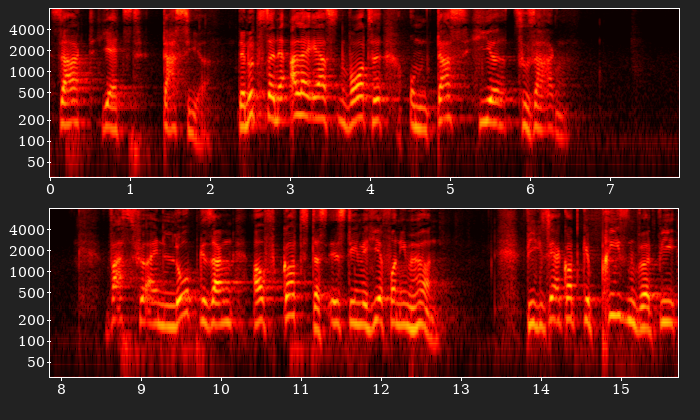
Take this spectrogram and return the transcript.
sagt jetzt das hier. Der nutzt seine allerersten Worte, um das hier zu sagen. Was für ein Lobgesang auf Gott das ist, den wir hier von ihm hören wie sehr Gott gepriesen wird, wie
